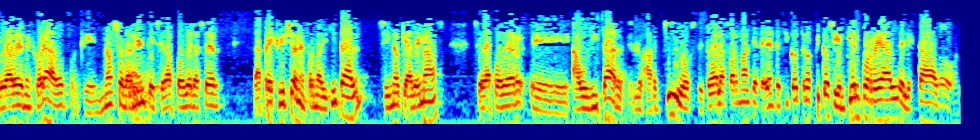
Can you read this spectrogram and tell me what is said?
se va a ver mejorado porque no solamente se va a poder hacer la prescripción en forma digital, sino que además se va a poder eh, auditar los archivos de todas las farmacias de entes psicotrópicos y en tiempo real el Estado o,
